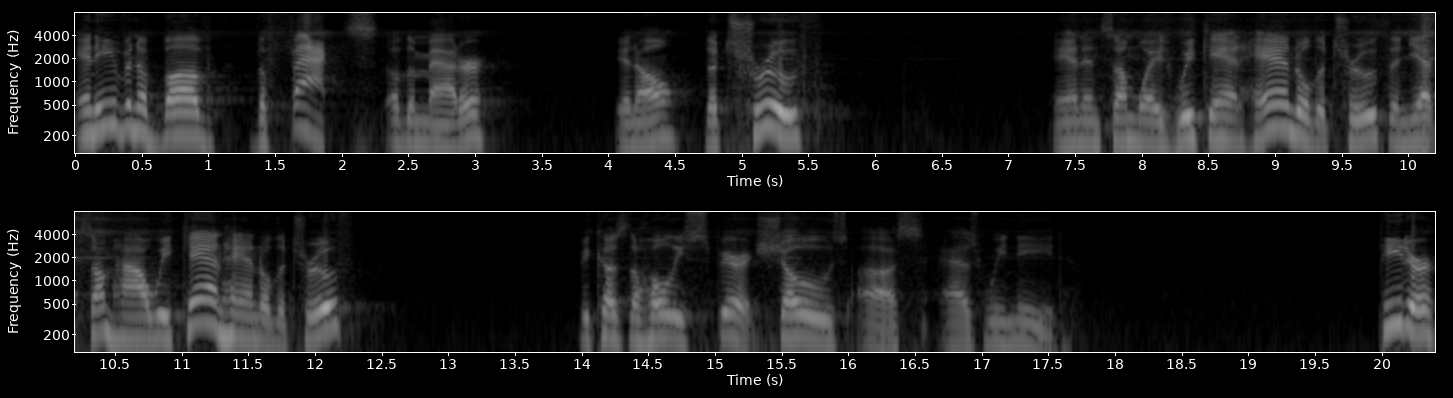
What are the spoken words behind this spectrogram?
and even above the facts of the matter, you know, the truth. And in some ways, we can't handle the truth, and yet somehow we can handle the truth because the Holy Spirit shows us as we need. Peter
